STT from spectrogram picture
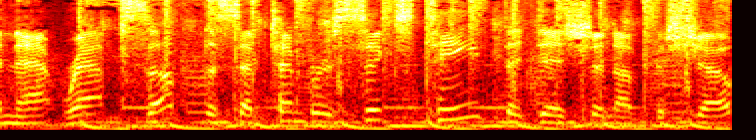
And that wraps up the September 16th edition of the show.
